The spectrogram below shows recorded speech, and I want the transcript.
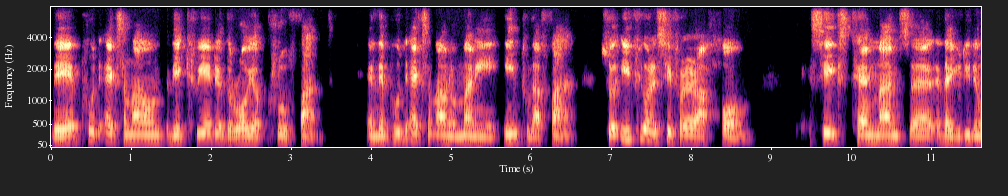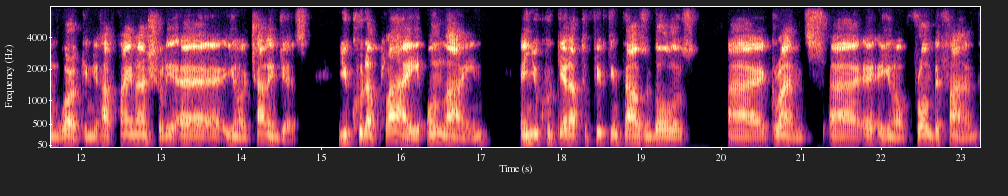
they put X amount, they created the Royal Crew Fund and they put X amount of money into that fund. So if you are a seafarer at home six, ten months uh, that you didn't work and you have financially, uh, uh, you know, challenges, you could apply online and you could get up to $15,000 uh, grants, uh, uh, you know, from the fund.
